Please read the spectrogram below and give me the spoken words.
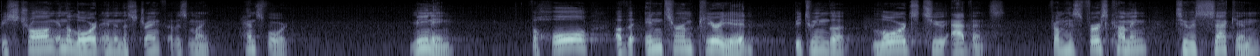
be strong in the Lord and in the strength of his might. Henceforward. Meaning, the whole of the interim period between the Lord's two advents, from his first coming to his second,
